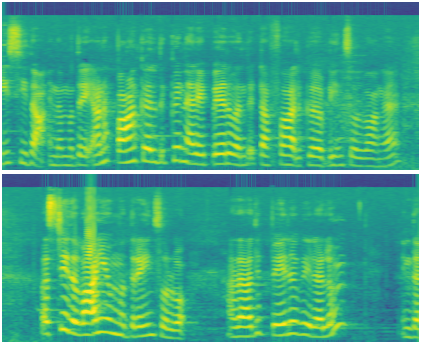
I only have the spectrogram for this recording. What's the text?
ஈஸி தான் இந்த முதிரை. ஆனால் பார்க்கறதுக்கு நிறைய பேர் வந்து டஃப்பாக இருக்குது அப்படின்னு சொல்லுவாங்க ஃபஸ்ட்டு இது வாயு முதிரைன்னு சொல்லுவோம் அதாவது பெருவிரலும் இந்த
